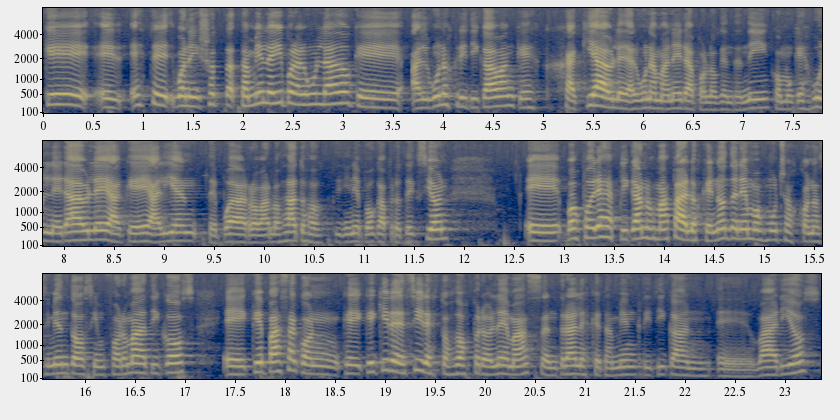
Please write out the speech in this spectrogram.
Que eh, este, bueno, y yo también leí por algún lado que algunos criticaban que es hackeable de alguna manera, por lo que entendí, como que es vulnerable a que alguien te pueda robar los datos o que tiene poca protección. Eh, ¿Vos podrías explicarnos más para los que no tenemos muchos conocimientos informáticos, eh, qué pasa con, qué, quiere decir estos dos problemas centrales que también critican varios?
